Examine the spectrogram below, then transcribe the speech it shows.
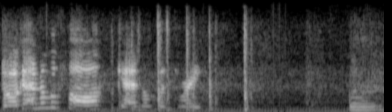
Don't get a number four, get a number three. Right.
